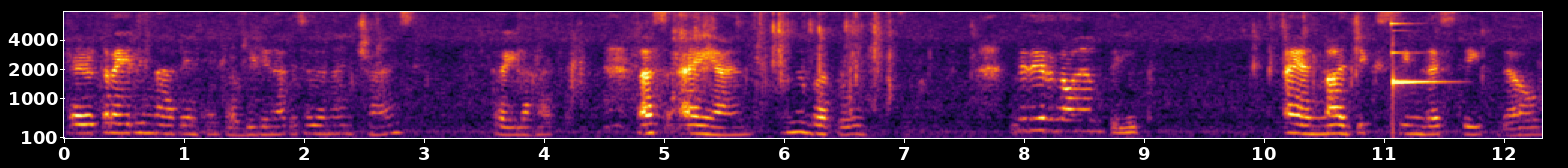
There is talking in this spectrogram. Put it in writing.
Pero try rin natin ito. Bigyan natin sila ng chance. Try lahat. Tapos, ayan. Ano ba to? Bili rin ako ng tape. Ayan, Magic Seamless Tape daw.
